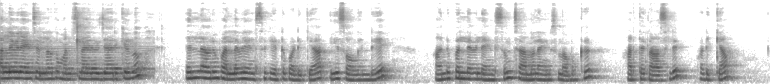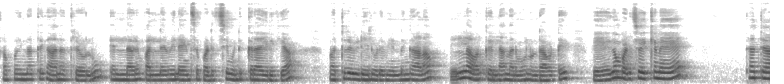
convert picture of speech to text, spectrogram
പല്ലവി ലൈൻസ് എല്ലാവർക്കും മനസ്സിലായെന്ന് വിചാരിക്കുന്നു. എല്ലാവരും പല്ലവി ലൈൻസ് കേട്ട് പഠിക്കുക. ഈ സോങ്ങിന്റെ അനുപല്ലവി ലൈൻസും ചരണ ലൈൻസും നമുക്ക് അടുത്ത ക്ലാസ്സിൽ പഠിക്കാം. അപ്പോൾ ഇന്നത്തെ ഗാനം അത്രയേ ഉള്ളൂ. എല്ലാവരും പല്ലവി ലൈൻസ് പഠിച്ച് മിടുക്കരായിരിക്കുക. മറ്റൊരു വീഡിയോയിലൂടെ വീണ്ടും കാണാം. എല്ലാവർക്കും എല്ലാ നന്മകളും ഉണ്ടാവട്ടെ. വേഗം പഠിച്ചു വയ്ക്കണേ. ടാറ്റാ.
